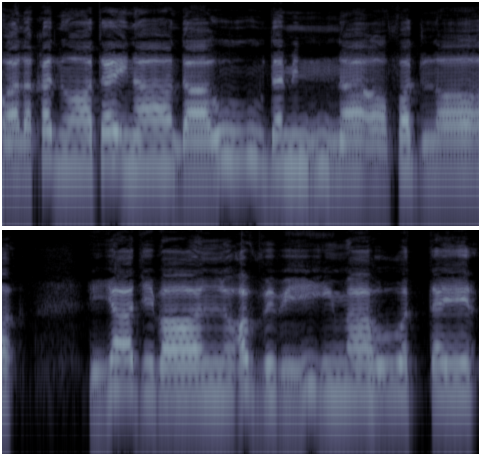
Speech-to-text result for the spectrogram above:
ولقد آتينا داود منا فضلا يا جبال عفبي ما هو الطير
